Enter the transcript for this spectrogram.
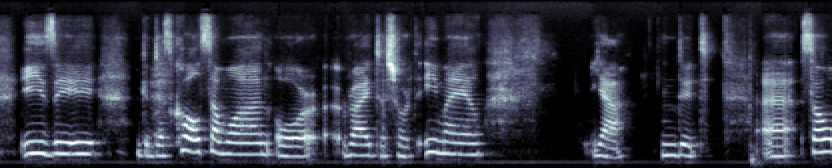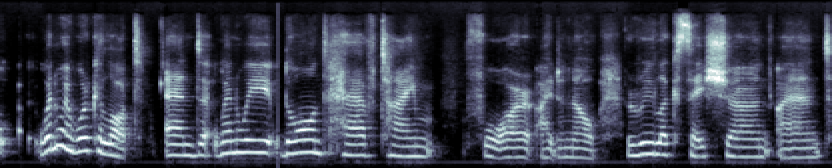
easy. You can just call someone or write a short email. Yeah indeed. Uh, so when we work a lot and when we don't have time for i don't know relaxation and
